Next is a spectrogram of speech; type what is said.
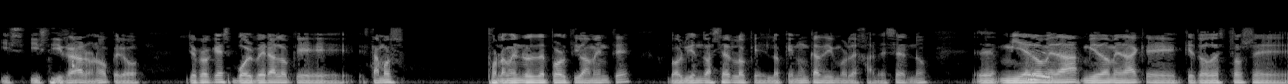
y, raro, ¿no? Pero yo creo que es volver a lo que estamos, por lo menos deportivamente, volviendo a ser lo que lo que nunca debimos dejar de ser, ¿no? Eh, miedo me da miedo me da que, que todo esto se,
